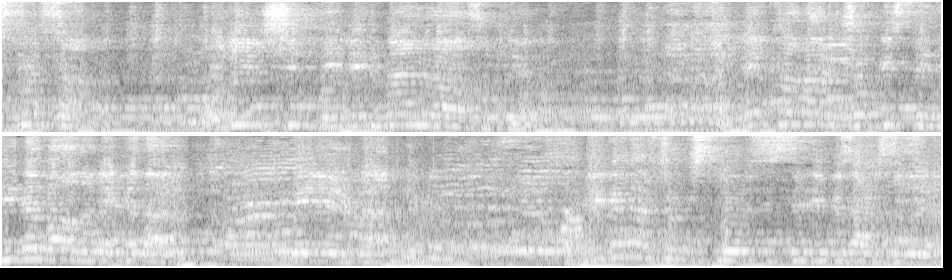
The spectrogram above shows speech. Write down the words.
istiyorsan onun için delirmen lazım diyor. Ne kadar çok istediğine bağlı ne kadar delirmen diyor. Ne kadar çok istiyoruz istediğimiz arzuları.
